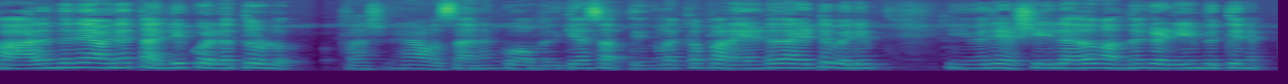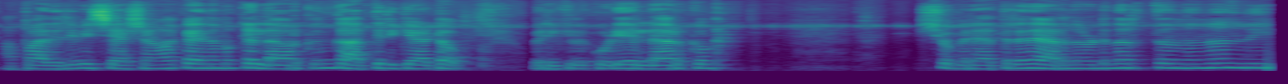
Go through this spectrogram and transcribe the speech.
ബാലൻ തന്നെ അവനെ തല്ലി കൊല്ലത്തുള്ളൂ പക്ഷേ അവസാനം കോമതിക്ക് സത്യങ്ങളൊക്കെ പറയേണ്ടതായിട്ട് വരും. ഇനി ഒരു രക്ഷയില്ലാതെ വന്നു കഴിയുമ്പോഴത്തേനും. അപ്പോൾ അതിന്റെ വിശേഷങ്ങളൊക്കെ നമുക്ക് എല്ലാവർക്കും കാത്തിരിക്കാം കേട്ടോ ഒരിക്കൽ കൂടി എല്ലാവർക്കും ശുഭരാത്രി നേർന്നുകൊണ്ട് നിർത്തുന്നു. നന്ദി.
